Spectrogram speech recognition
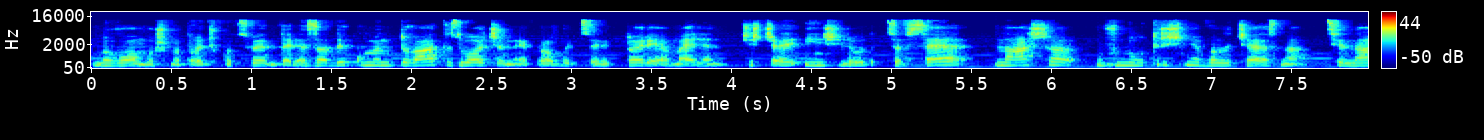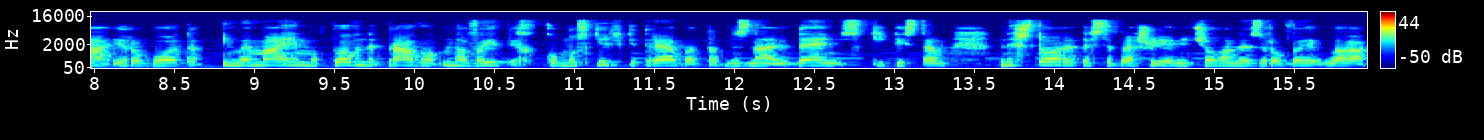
новому шматочку цвинтаря, задокументувати злочини, як робить це Вікторія Мелін, чи ще інші люди. Це все наша внутрішня величезна ціна і робота. І ми маємо повне право на видих, кому скільки треба, там не знаю, день, скількись там не шторити себе, що я нічого не зробила.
